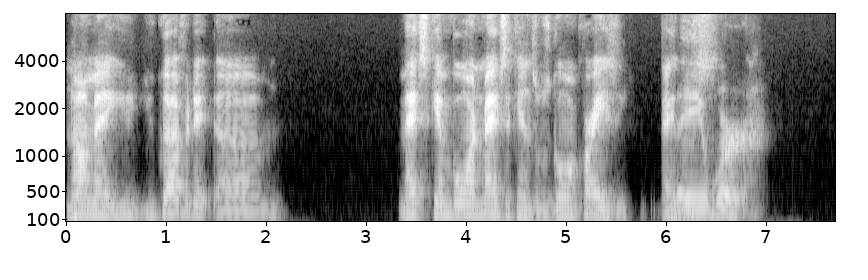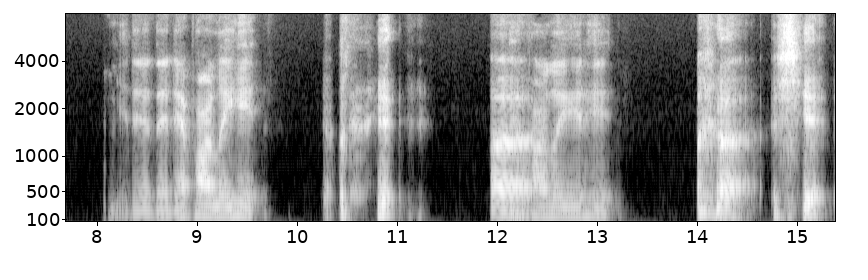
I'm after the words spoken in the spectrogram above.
No, man, you you covered it. Um, Mexican born Mexicans was going crazy. They, they was were. Yeah, that, that that parlay hit. uh, that parlay it hit. Uh, shit.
